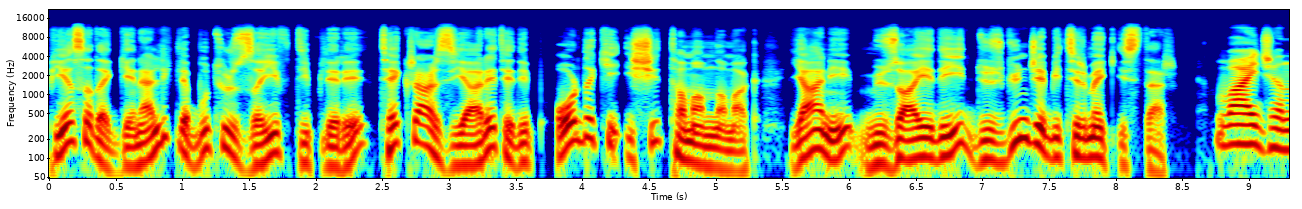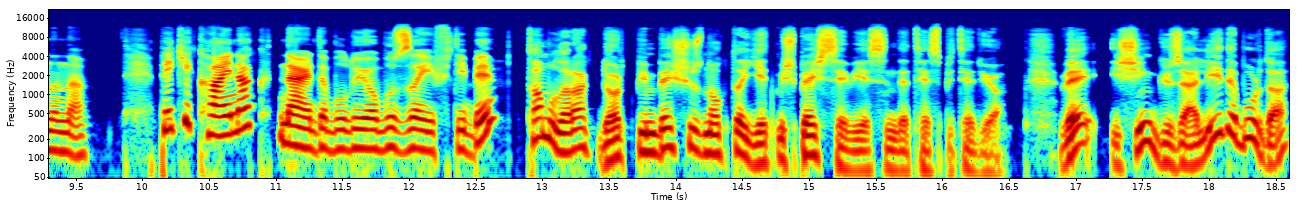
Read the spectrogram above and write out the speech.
Piyasada genellikle bu tür zayıf dipleri tekrar ziyaret edip oradaki işi tamamlamak, yani müzayedeyi düzgünce bitirmek ister. Vay canına. Peki kaynak nerede buluyor bu zayıf dibi? Tam olarak 4500.75 seviyesinde tespit ediyor. Ve işin güzelliği de burada.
